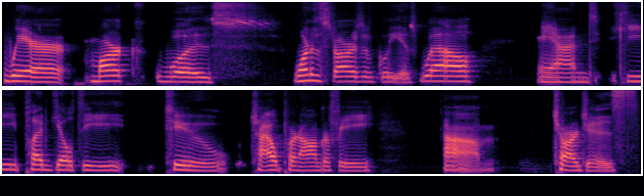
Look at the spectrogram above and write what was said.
where Mark was one of the stars of Glee as well, and he pled guilty to child pornography um, charges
